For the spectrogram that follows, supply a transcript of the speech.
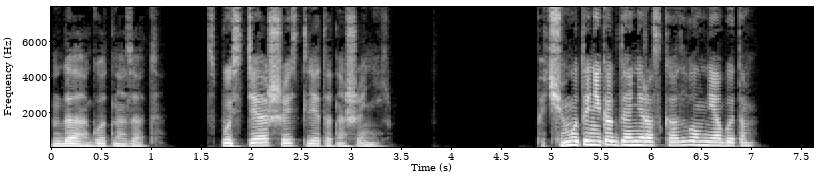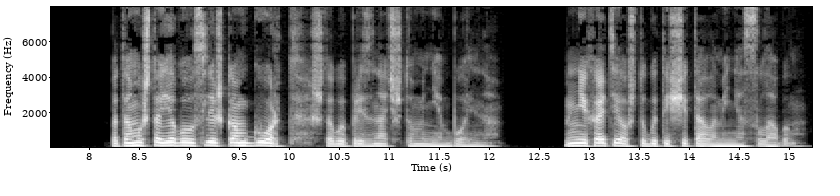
Да, год назад. Спустя шесть лет отношений. Почему ты никогда не рассказывал мне об этом? Потому что я был слишком горд, чтобы признать, что мне больно. Не хотел, чтобы ты считала меня слабым.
